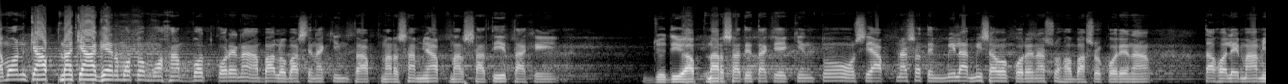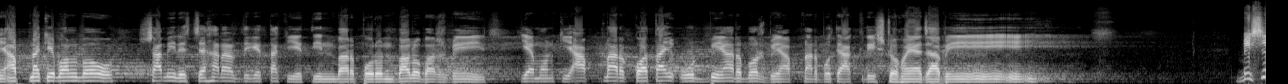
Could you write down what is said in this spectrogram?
এমনকি আপনাকে আগের মতো মহাব্বত করে না, ভালোবাসে না, কিন্তু আপনার স্বামী আপনার সাথে থাকে। যদিও আপনার সাথে থাকে, কিন্তু সে আপনার সাথে মিলামিশাও করে না, সহবাসও করে না। তাহলে মা আমি আপনাকে বলব, স্বামীর চেহারার দিকে তাকিয়ে তিনবার পড়ুন, ভালোবাসবে। এমনকি আপনার কথাই উঠবে আর বসবে, আপনার প্রতি আকৃষ্ট হয়ে যাবে। বেশি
